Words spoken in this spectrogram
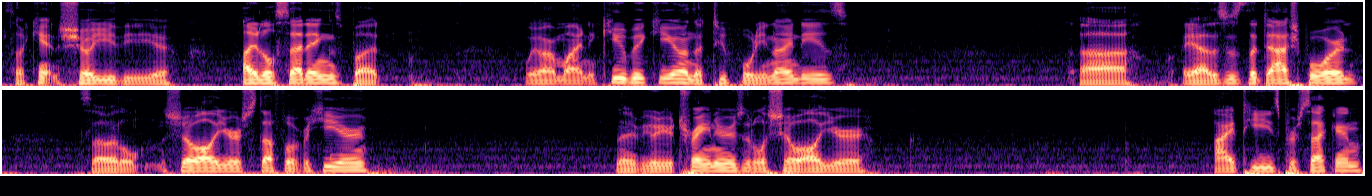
So I can't show you the uh, idle settings but we are mining Qubic here on the 24090s uh, yeah this is the dashboard. So it'll show all your stuff over here. Then if you go to your trainers, it'll show all your ITs per second.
